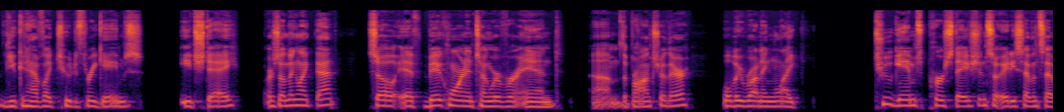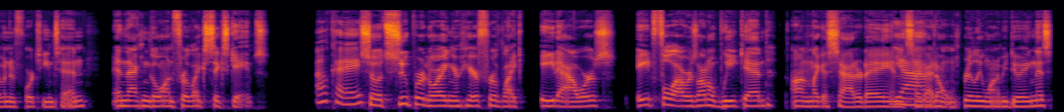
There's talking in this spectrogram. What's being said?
you can have like two to three games each day or something like that. So if Bighorn and Tongue River and um, the Broncs are there, we'll be running like two games per station. So 87 7 and 14.10. And that can go on for like six games. Okay. So it's super annoying. You're here for like eight hours, eight full hours on a weekend on like a Saturday. And it's like, I don't really want to be doing this.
